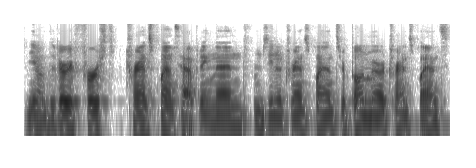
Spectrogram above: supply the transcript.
you know, the very first transplants happening then from xenotransplants or bone marrow transplants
